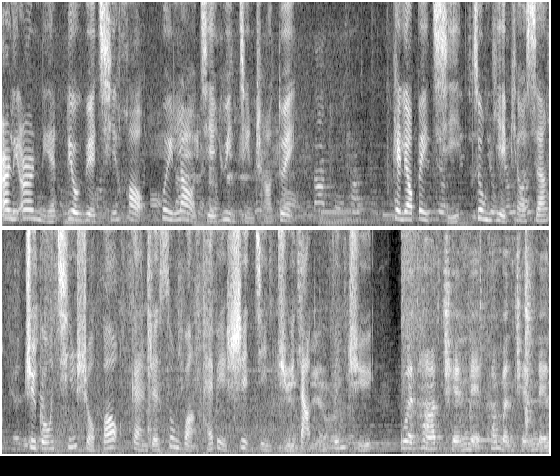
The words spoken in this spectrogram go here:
二零二二年六月七号，惠绕捷运警察队，配料备齐，粽叶飘香，职工亲手包，赶着送往台北市警局大同分局。因为他前年，他们前年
